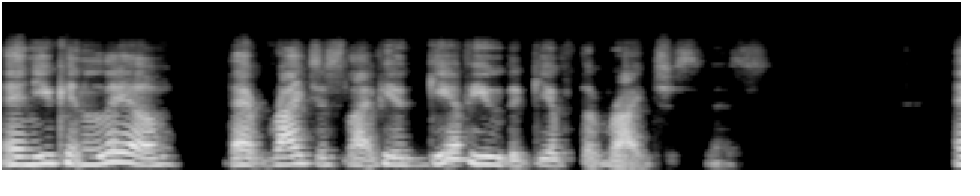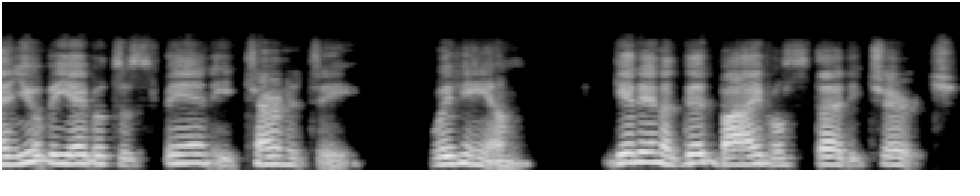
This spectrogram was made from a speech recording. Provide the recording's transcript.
And you can live that righteous life. He'll give you the gift of righteousness. And you'll be able to spend eternity with Him. Get in a good Bible study church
